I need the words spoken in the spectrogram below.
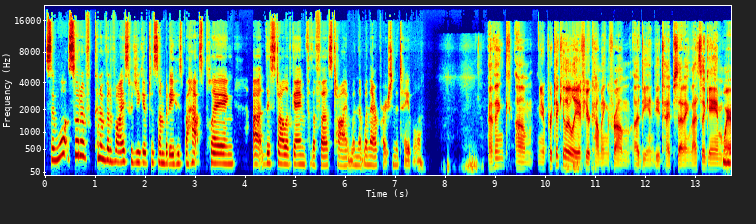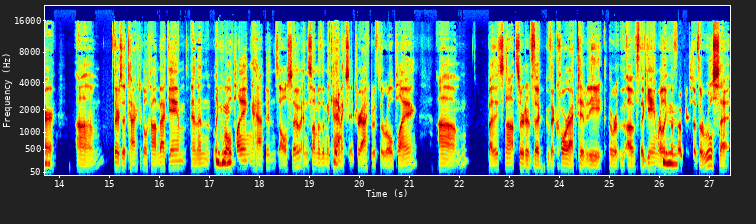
so what sort of kind of advice would you give to somebody who's perhaps playing uh, this style of game for the first time when, when they're approaching the table I think, um, you know, particularly if you're coming from a D&D type setting, that's a game mm-hmm. where um, there's a tactical combat game, and then like mm-hmm. role playing happens also, and some of the mechanics yeah. interact with the role playing. Um, but it's not sort of the the core activity or of the game, or like mm-hmm. the focus of the rule set.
